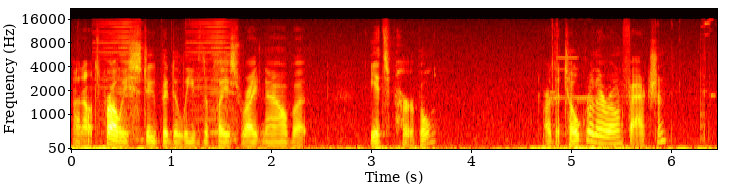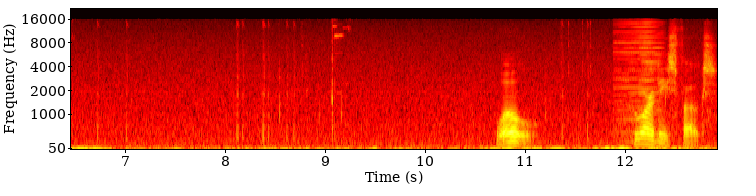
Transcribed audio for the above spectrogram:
I know, it's probably stupid to leave the place right now, but it's purple. Are the Tok'ra their own faction? Whoa. Who are these folks?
